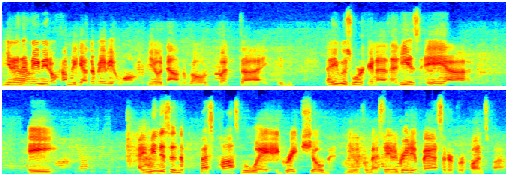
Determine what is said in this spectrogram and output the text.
You know, Oh. that maybe it'll come together, maybe it won't, you know, down the road. But uh, it, he was working on that. He is a, uh, a, I mean this in the best possible way, a great showman, you know, from that standpoint, a great ambassador for Fun Spot.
